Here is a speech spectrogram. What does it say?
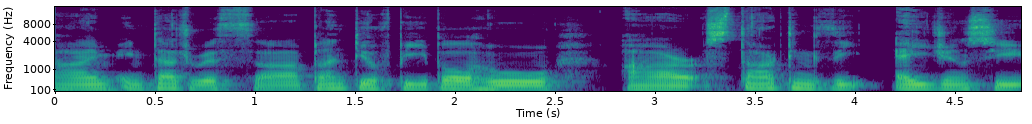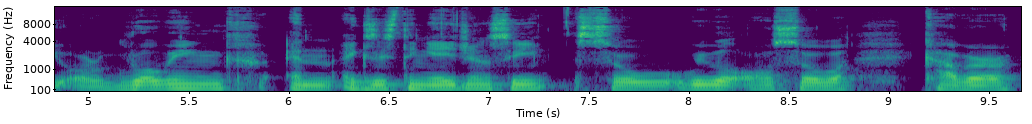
I'm in touch with uh, plenty of people who are starting the agency or growing an existing agency. So we will also cover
